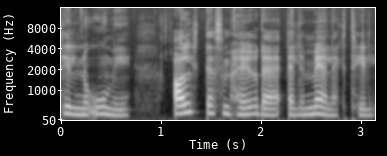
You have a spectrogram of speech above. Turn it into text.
til Noomi alt det som høyrde Elimelek til,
